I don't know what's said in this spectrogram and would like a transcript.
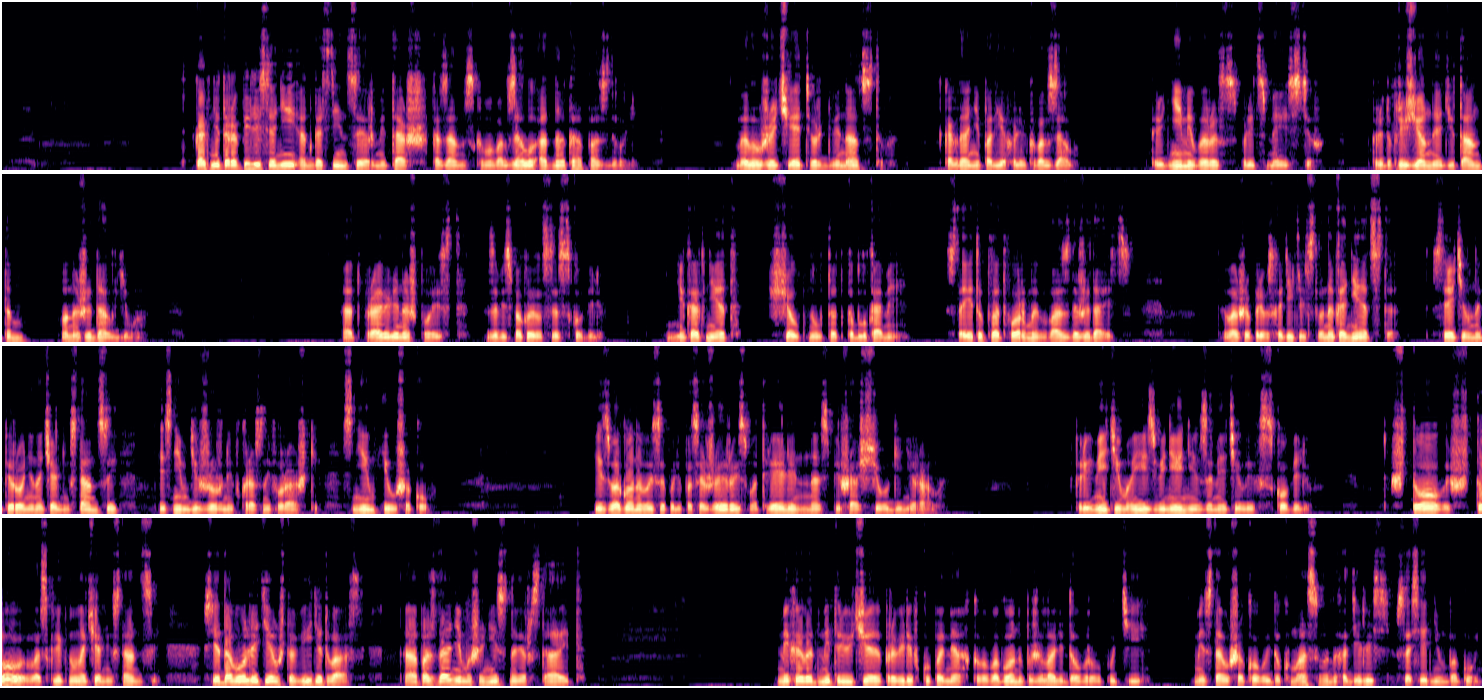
Как не торопились они от гостиницы «Эрмитаж» к Казанскому вокзалу, однако опаздывали. Было уже четверть двенадцатого, когда они подъехали к вокзалу. Перед ними вырос полицмейстер. Предупрежденный адъютантом, он ожидал его. «Отправили наш поезд?» — забеспокоился Скобелев. «Никак нет», — щелкнул тот каблуками. «Стоит у платформы, вас дожидается». «Ваше превосходительство, наконец-то!» Встретил на перроне начальник станции и с ним дежурный в красной фуражке. С ним и Ушаков. Из вагона высыпали пассажиры и смотрели на спешащего генерала. «Примите мои извинения», — заметил их Скобелев. «Что вы, что вы!» — воскликнул начальник станции. «Все довольны тем, что видят вас, а опоздание машинист наверстает». Михаила Дмитриевича провели в купе мягкого вагона, пожелали доброго пути. Места Ушакова и Дукмасова находились в соседнем вагоне.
